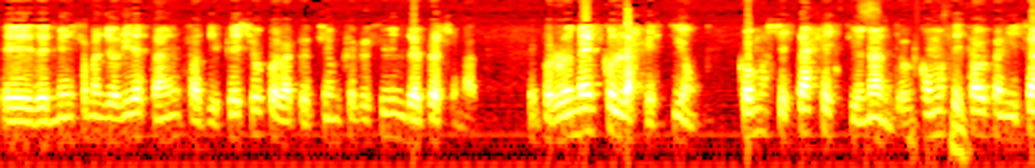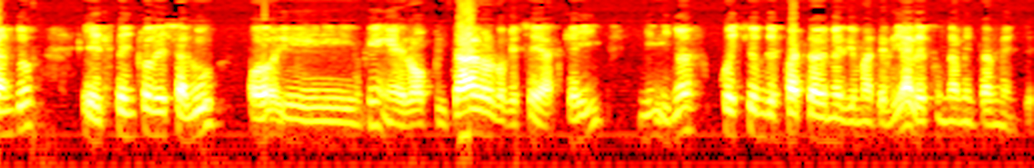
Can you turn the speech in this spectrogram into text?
Eh, la inmensa mayoría están satisfechos con la atención que reciben del personal. El problema es con la gestión, cómo se está gestionando, cómo se está organizando el centro de salud o, y, en fin, el hospital o lo que sea, que ahí, y no es cuestión de falta de medios materiales fundamentalmente,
